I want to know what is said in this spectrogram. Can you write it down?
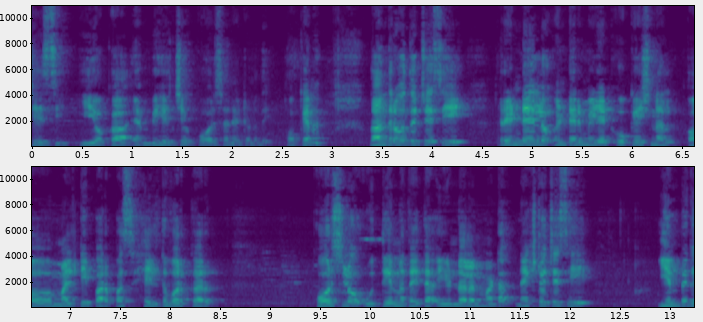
చేసి ఈ యొక్క ఎంబీహెచ్ఏ కోర్స్ అనేటువంటిది. ఓకేనా? దాని తర్వాత వచ్చేసి రెండేళ్ళు intermediate vocational multipurpose health worker కోర్సులో ఉత్తీర్ణత అయితే అయి ఉండాలన్నమాట నెక్స్ట్ వచ్చేసి ఎంపిక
